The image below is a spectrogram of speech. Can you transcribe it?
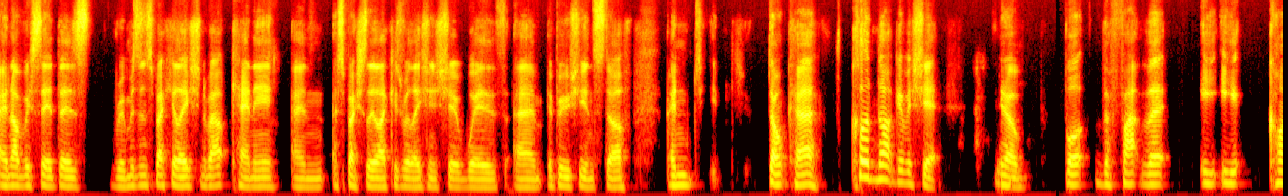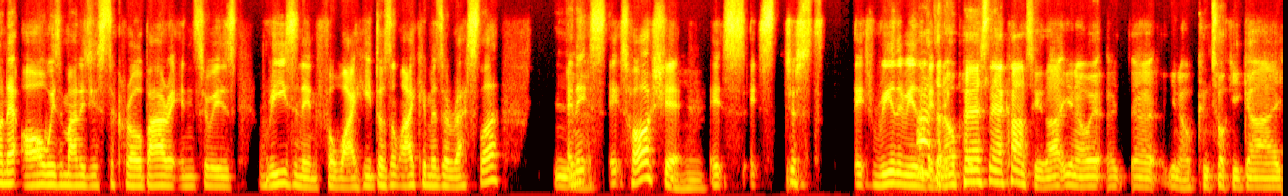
and obviously there's rumors and speculation about Kenny and especially like his relationship with um Ibushi and stuff. And don't care, could not give a shit, you know. But the fact that he, he Cornette always manages to crowbar it into his reasoning for why he doesn't like him as a wrestler, and it's it's horseshit. Mhm. It's it's just it's really really. I don't know. Personally, I can't see that. You know, uh, uh, you know, Kentucky guy.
